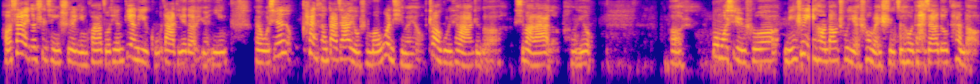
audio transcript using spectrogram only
好，下一个事情是引发昨天电力股大跌的原因。哎，我先看看大家有什么问题没有，照顾一下这个喜马拉雅的朋友。啊，默默细语说，民生银行当初也说没事，最后大家都看到了。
